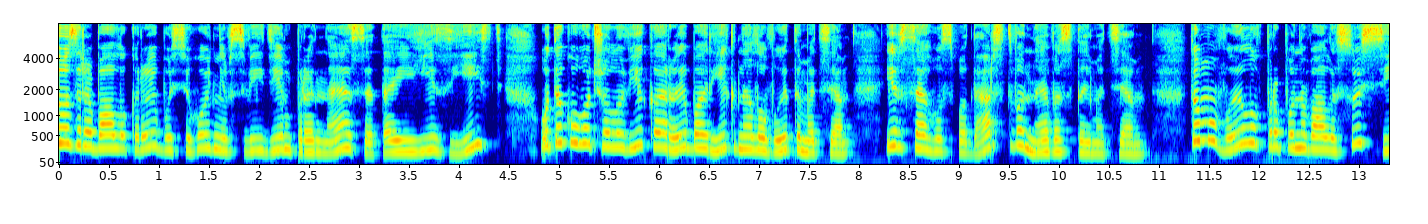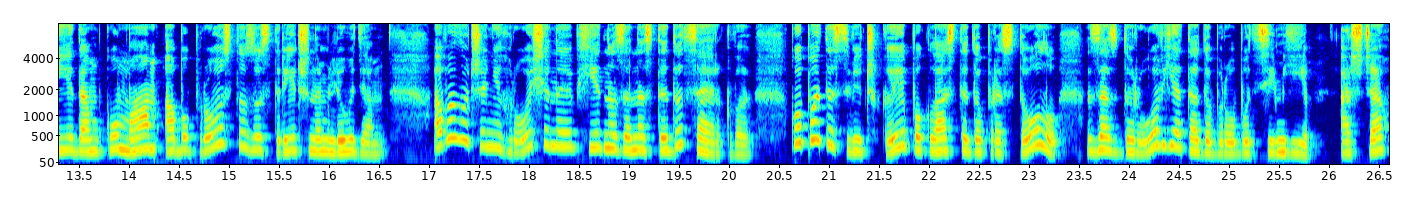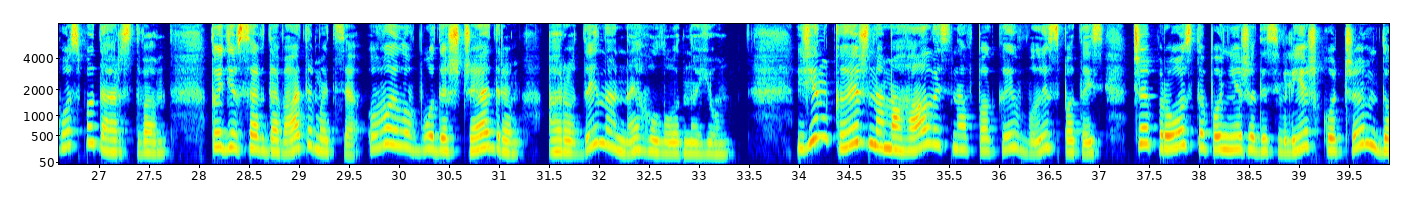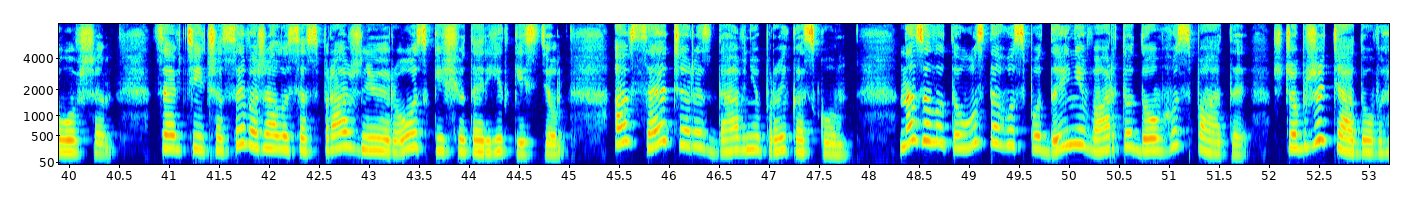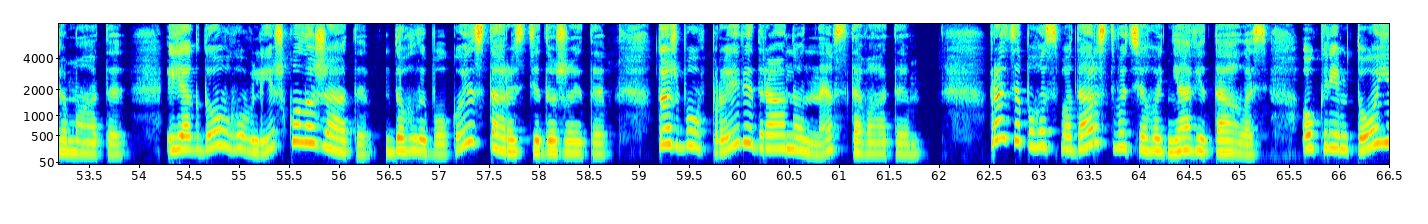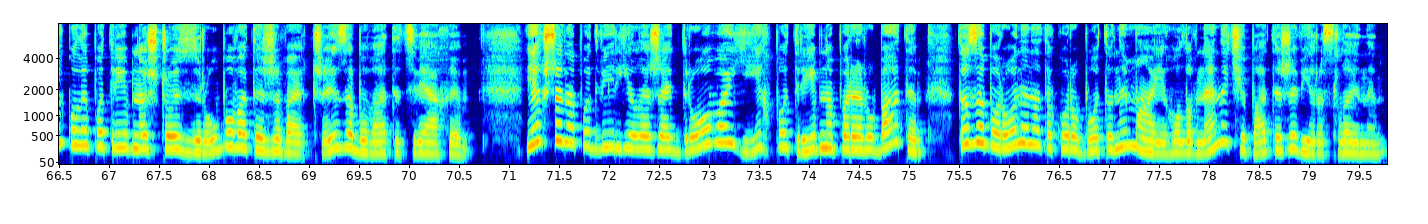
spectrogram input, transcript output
хто з рибалок рибу сьогодні в свій дім принесе та її з'їсть, у такого чоловіка риба рік не ловитиметься і все господарство не вестиметься. Тому вилов пропонували сусідам, кумам або просто зустрічним людям. А вилучені гроші необхідно занести до церкви, купити свічки, покласти до престолу за здоров'я та добробут сім'ї, а ще господарства. Тоді все вдаватиметься, вилов буде щедрим, а родина не голодною. Жінки ж намагались навпаки виспатись чи просто поніжитись в ліжку чим довше. Це в ті часи вважалося справжньою розкішю та рідкістю, а все через давню приказку. На золотоуста господині варто довго спати, щоб життя довге мати, і як довго в ліжку лежати, до глибокої старості дожити, тож був привід рано не вставати. Праця по господарству цього дня віталась, окрім тої, коли потрібно щось зрубувати живе чи забивати цвяхи. Якщо на подвір'ї лежать дрова, їх потрібно перерубати, то заборони на таку роботу немає, головне не чіпати живі рослини.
